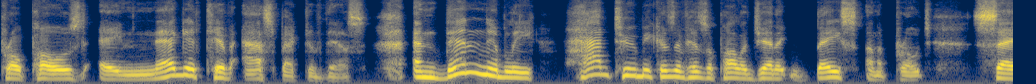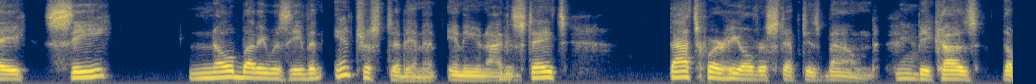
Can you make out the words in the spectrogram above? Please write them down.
proposed a negative aspect of this. And then Nibley had to, because of his apologetic base and approach, say, see, Nobody was even interested in it in the United mm-hmm. States. That's where he overstepped his bound yeah. because the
